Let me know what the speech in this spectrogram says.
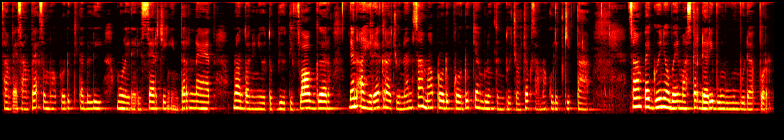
Sampai-sampai semua produk kita beli, mulai dari searching internet, nontonin YouTube beauty vlogger, dan akhirnya keracunan sama produk-produk yang belum tentu cocok sama kulit kita. Sampai gue nyobain masker dari bumbu-bumbu dapur.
